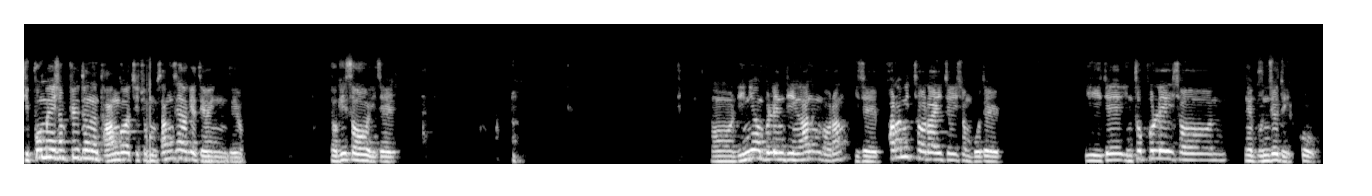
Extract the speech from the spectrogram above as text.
deformation field는 다음과 같이 좀 상세하게 되어 있는데요. 여기서 이제 어, linear blending 하는 거랑 이제 parameterization model 이게 interpolation의 문제도 있고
